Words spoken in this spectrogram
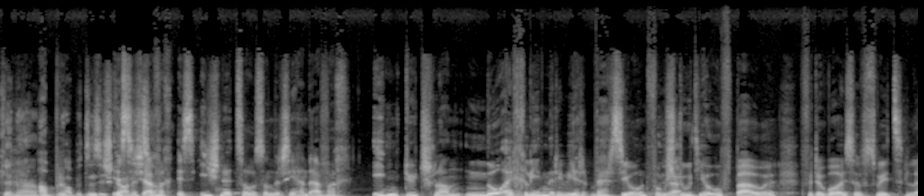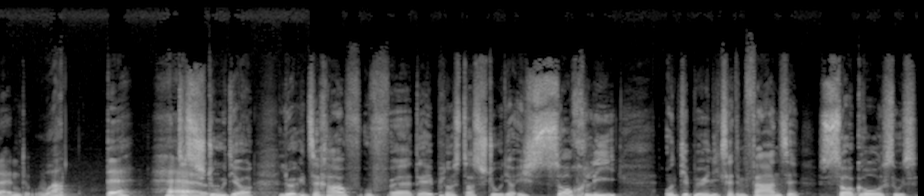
Genau, Aber, aber, das ist gar es nicht ist so. Einfach, es ist nicht so, sondern sie haben einfach in Deutschland noch eine kleinere Ver- Version vom Ja. Studio aufbauen für The Voice of Switzerland. What the hell? Und das Studio, schauen Sie sich auf, auf äh, 3 Plus, das Studio ist so klein und die Bühne sieht im Fernsehen so groß aus.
